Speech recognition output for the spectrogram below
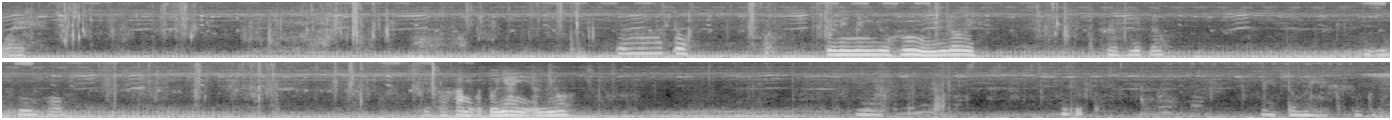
โอ้ย ว้าตัวตัวนี้ยังอยู่หูอยู่เลยหันนิดแล้วนิดหูหอมสีขาวขำกับตัวใหญ่อันนี้เนาะนี่ตัวแม่กับตัวกระดาษ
